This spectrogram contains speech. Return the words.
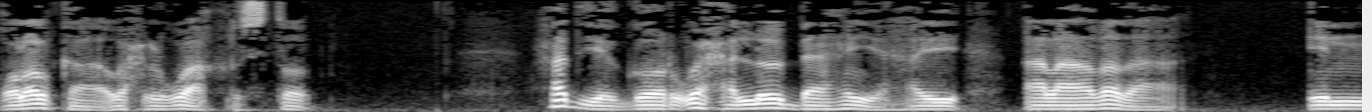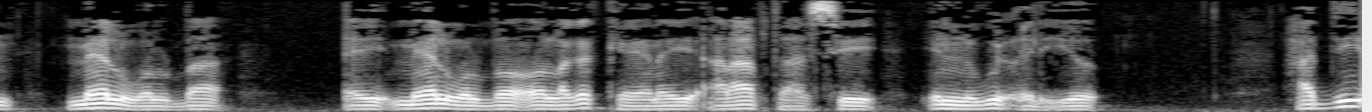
qolalka wax lagu akhristo. Had yo goor waxaa loo baahan yahay alaabada in meel walba meel walba oo laga keenay alaabtaasi in lagu celiyo. Haddii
